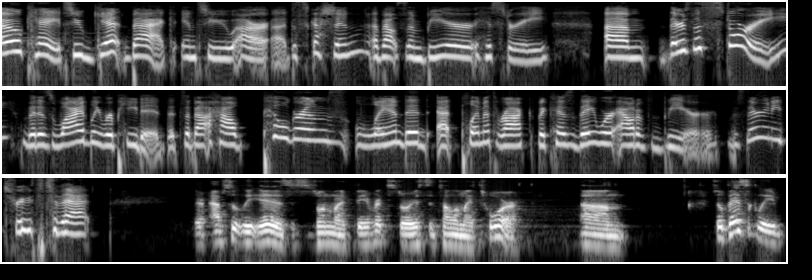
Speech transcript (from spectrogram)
Okay, to get back into our uh, discussion about some beer history, um, there's a story that is widely repeated that's about how pilgrims landed at Plymouth Rock because they were out of beer. Is there any truth to that? There absolutely is. This is one of my favorite stories to tell on my tour. Um, so basically,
